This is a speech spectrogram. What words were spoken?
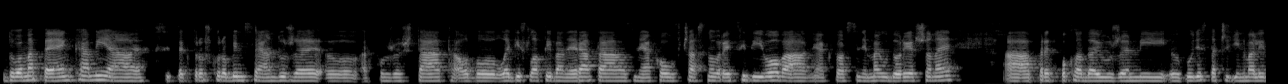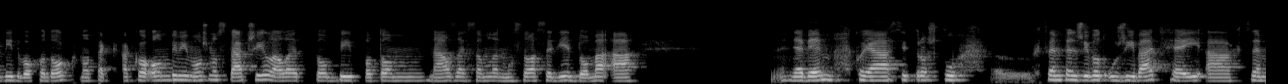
dvoma PNkami a si tak trošku robím srandu, že uh, akože štát alebo legislatíva neráta s nejakou včasnou recidívou a nejak to asi nemajú doriešené a predpokladajú, že mi e, bude stačiť invalidný dôchodok, no tak ako on by mi možno stačil, ale to by potom naozaj som len musela sedieť doma a neviem, ako ja si trošku eh, chcem ten život užívať, hej, a chcem,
